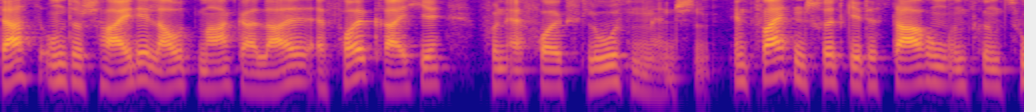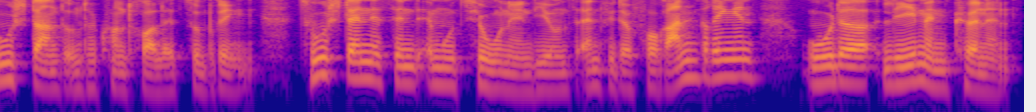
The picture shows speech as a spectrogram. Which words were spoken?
Das unterscheide laut Marc Galal erfolgreiche von erfolgslosen Menschen. Im zweiten Schritt geht es darum, unseren Zustand unter Kontrolle zu bringen. Zustände sind Emotionen, die uns entweder voranbringen oder lähmen können.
